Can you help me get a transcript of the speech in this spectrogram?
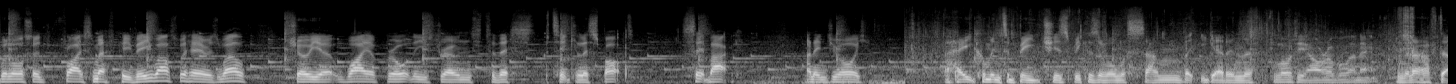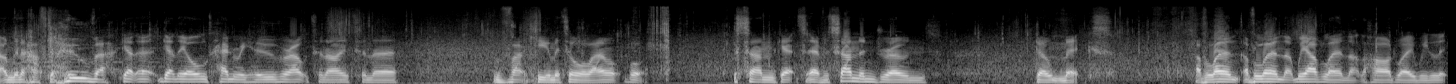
we'll also fly some FPV whilst we're here as well. Show you why I've brought these drones to this particular spot. Sit back and enjoy. I hate coming to beaches because of all the sand that you get in there. Bloody horrible, isn't it? I'm gonna have to. I'm gonna have to Hoover. Get the get the old Henry Hoover out tonight and uh, vacuum it all out. But the sand gets every sand and drones don't mix. I've learned. I've learned that we have learned that the hard way. We li-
